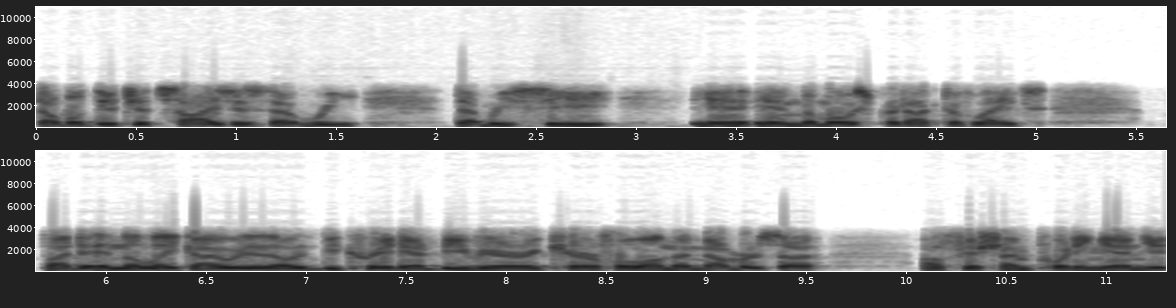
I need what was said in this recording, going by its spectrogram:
double digit sizes that we that we see in, in the most productive lakes. But in the lake, I would, I would be creating. I'd be very careful on the numbers of, of fish I'm putting in. You,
